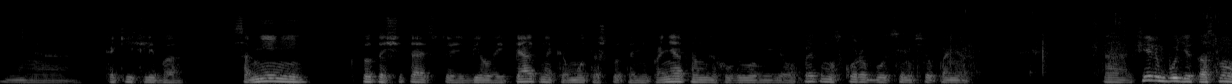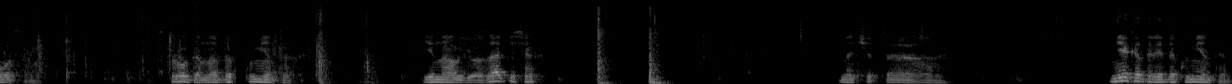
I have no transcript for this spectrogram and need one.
э, каких-либо сомнений. Кто-то считает, что есть белые пятна, кому-то что-то непонятно в моих уголовных делах. Поэтому скоро будет всем все понятно. Э, фильм будет основываться строго на документах и на аудиозаписях. Значит, Некоторые документы,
